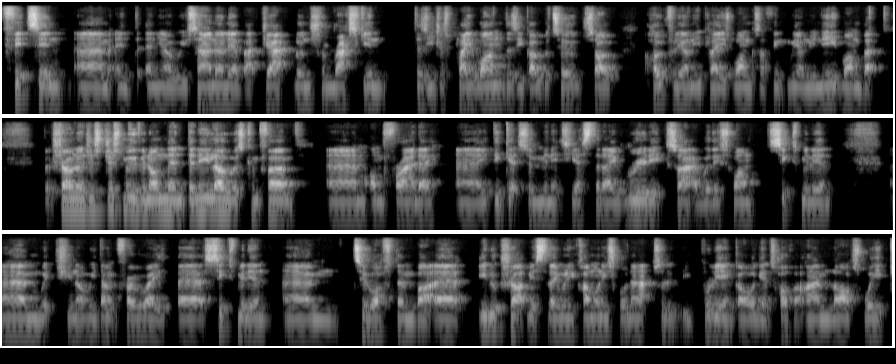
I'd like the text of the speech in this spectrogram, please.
fits in. Um, and, and you know, we were saying earlier about Jack Lundstram, Raskin. Does he just play one? Does he go with two? So hopefully only plays one because I think we only need one. But but Shona, just just moving on. Then Danilo was confirmed um, on Friday. Uh, he did get some minutes yesterday. Really excited with this one. Six million, um, which you know we don't throw away uh, six million um, too often. But uh, he looked sharp yesterday when he came on. He scored an absolutely brilliant goal against Hoffenheim last week.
